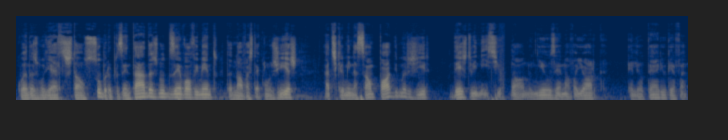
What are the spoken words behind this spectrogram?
quando as mulheres estão subrepresentadas no desenvolvimento de novas tecnologias, a discriminação pode emergir desde o início. Da ONU News em Nova York, Eleutério Gavan.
